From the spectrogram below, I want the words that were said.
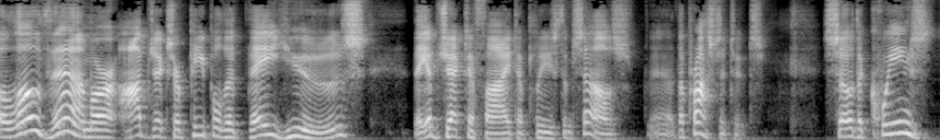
below them are objects or people that they use, they objectify to please themselves, uh, the prostitutes. So, the queen's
